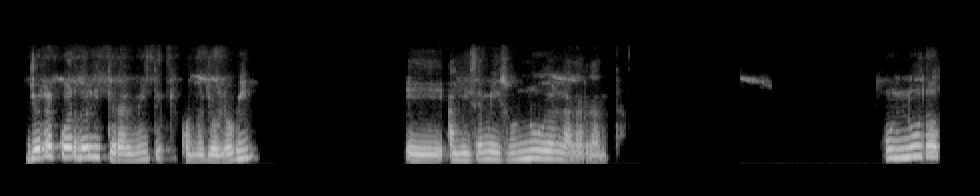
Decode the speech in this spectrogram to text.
Yo recuerdo literalmente que cuando yo lo vi, eh, a mí se me hizo un nudo en la garganta. Un nudo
